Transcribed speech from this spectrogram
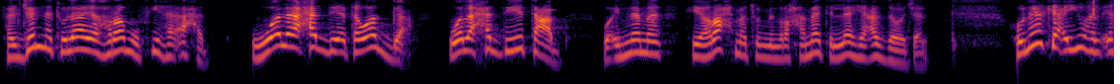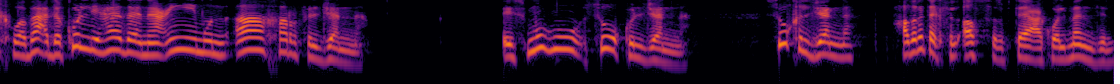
فالجنة لا يهرم فيها أحد ولا حد يتوجع ولا حد يتعب وإنما هي رحمة من رحمات الله عز وجل. هناك أيها الإخوة بعد كل هذا نعيم آخر في الجنة اسمه سوق الجنة. سوق الجنة حضرتك في القصر بتاعك والمنزل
